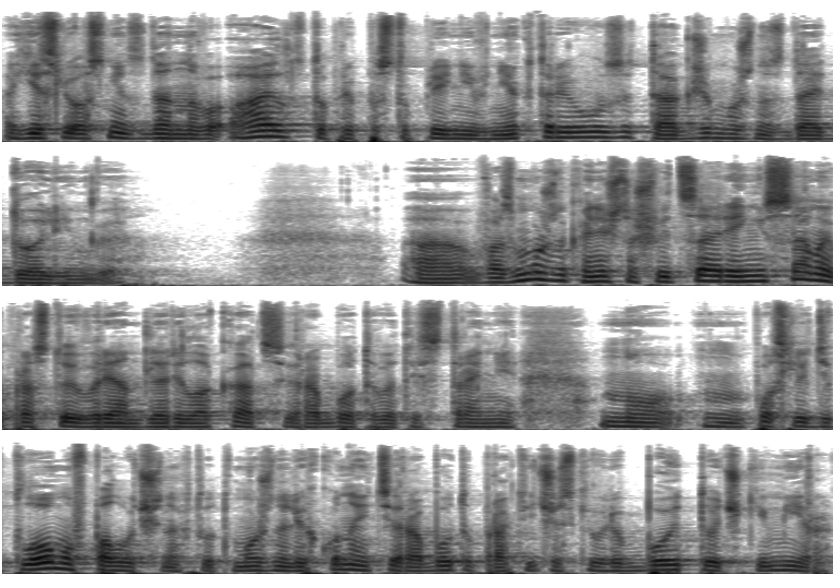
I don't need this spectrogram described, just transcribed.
А если у вас нет данного IELTS, то при поступлении в некоторые вузы также можно сдать Duolingo. А, возможно, конечно, Швейцария не самый простой вариант для релокации работы в этой стране, но после дипломов, полученных тут, можно легко найти работу практически в любой точке мира,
